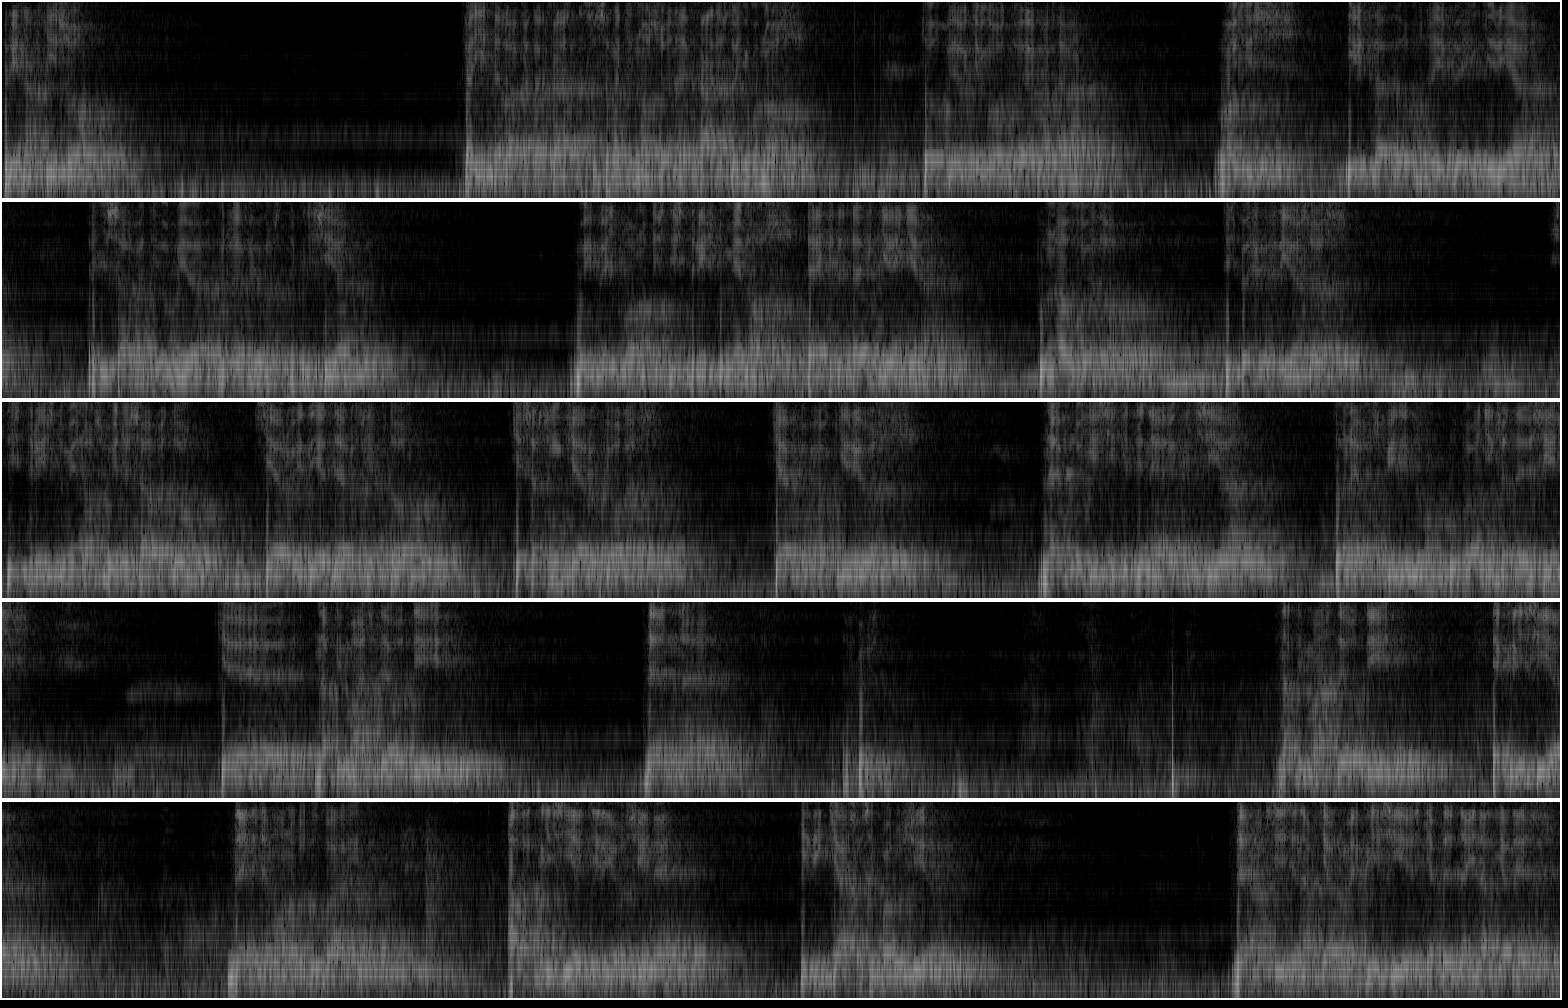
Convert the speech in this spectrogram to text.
Πριν αρχίσω θα ήθελα καταρχάς να σας ανακοινώσω ένα ευχάριστο γεγονός το οποίο και εγώ το έμαθα μόλις ήρθα εδώ μου το είπε η κυρία Ελισάβετ η οποία δουλεύει εδώ στην εκκλησία. Μου είπε λοιπόν ότι στις 3 του μηνός έχετε τα εγγένεια του ναού εδώ της περιφερείας σας στις 3 του μηνός που είναι Σάββατο χαίρο ιδιαιτέρως γι' αυτό και σας συγχαίρω κιόλας και εύχομαι ο Κύριος να ευλογήσει και τη νέα εκκλησία το νέο σπίτι του που του ανοίξατε εσείς και να θυμάστε ότι δεν ευχαριστώ να θυμάστε ότι εκκλησία δεν είναι μόνο το ντουβάρι αλλά εκκλησία κυρίως είναι η δικιά σας η παρουσία. Δεν αξίζει να φτιάχνουμε εκκλησίες και αυτές να είναι αδιανές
